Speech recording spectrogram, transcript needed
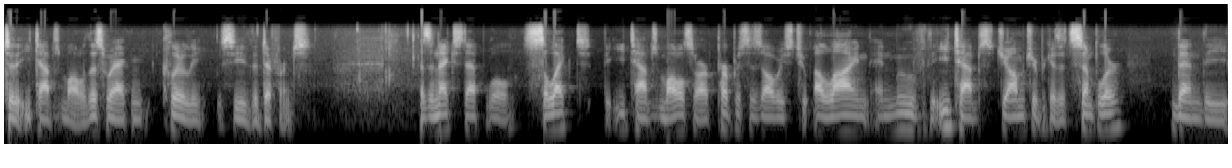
to the ETABS model. This way I can clearly see the difference. As a next step, we'll select the ETABS model. So our purpose is always to align and move the ETABS geometry because it's simpler than the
